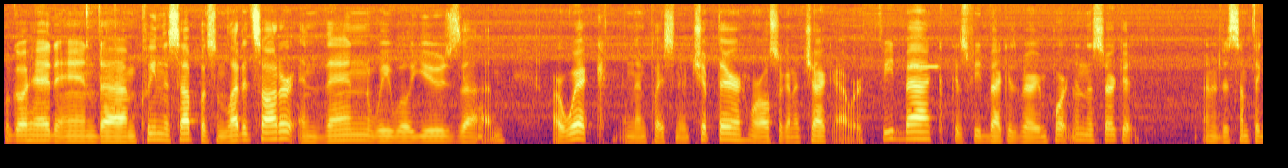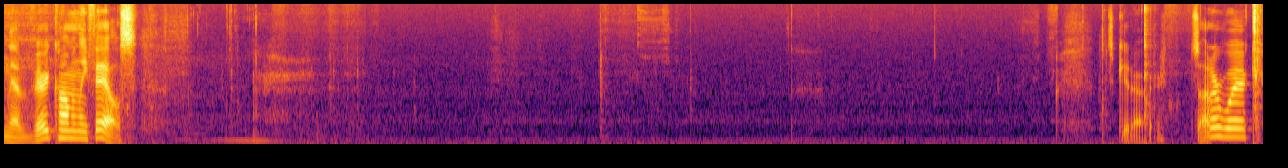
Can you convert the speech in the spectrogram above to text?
We'll go ahead and um, clean this up with some leaded solder and then we will use um, our wick and then place a new chip there. We're also going to check our feedback because feedback is very important in the circuit and it is something that very commonly fails. Let's get our solder wick.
